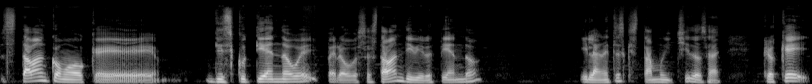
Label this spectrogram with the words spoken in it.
estaban como que discutiendo, güey, pero se estaban divirtiendo, y la neta es que está muy chido, o sea, creo que,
